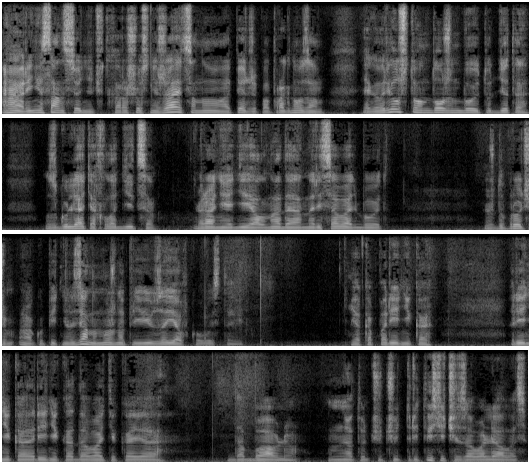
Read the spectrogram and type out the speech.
Ренессанс сегодня что-то хорошо снижается, но опять же по прогнозам я говорил, что он должен будет тут где-то сгулять, охладиться. Ранее делал. Надо нарисовать будет. Между прочим, а, купить нельзя, но можно превью заявку выставить. Я капареника, реника, реника, давайте-ка я добавлю. У меня тут чуть-чуть 3000 завалялось.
